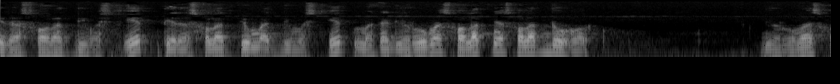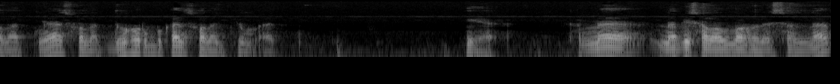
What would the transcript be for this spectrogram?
tidak sholat di masjid, tidak sholat Jumat di masjid, maka di rumah sholatnya sholat duhur. Di rumah sholatnya sholat duhur bukan sholat Jumat. Ya, karena Nabi Shallallahu Alaihi Wasallam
